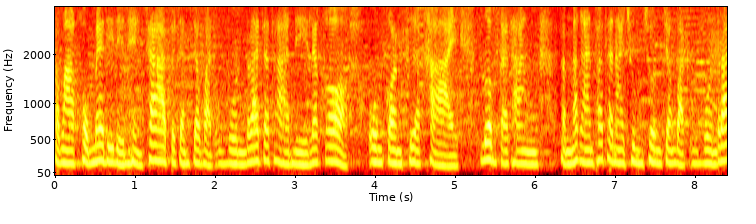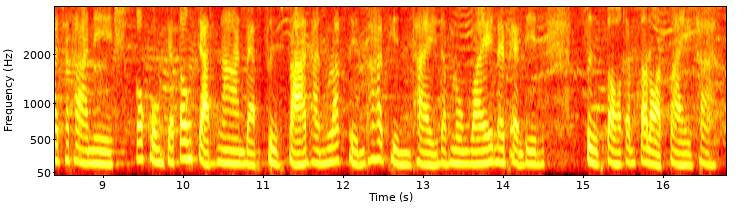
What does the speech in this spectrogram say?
สมาคมแม่ดีเด่นแห่งชาติ ประจำจังหวัดอุบลราชธานี และก็องค์กรเครือข่าย ร่วมกับทางสำนักงานพัฒนาชุมชน จังหวัดอุบลราชธานี ก็คงจะต้องจัดงานแบบสืบสารอนุรักษ์ศิลป์ผ้าถิ่นไทยดำรงไว้ในแผ่นดินสืบต่อกันตลอดไปค่ะ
